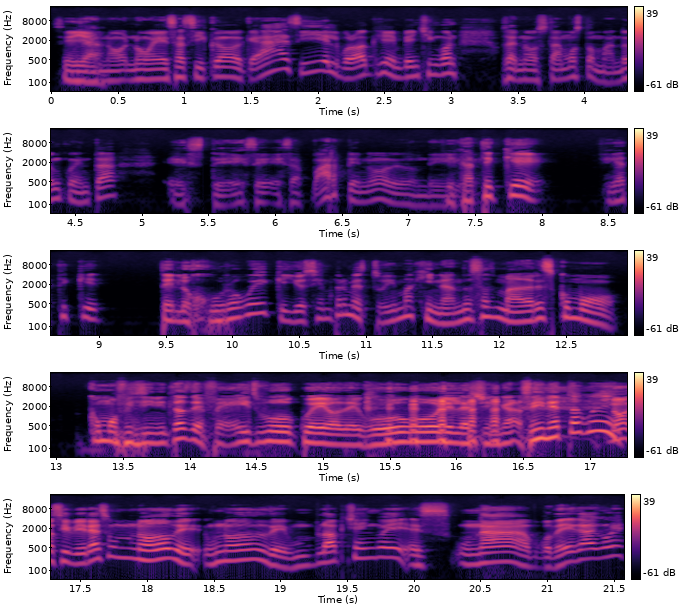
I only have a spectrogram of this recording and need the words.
Sí, O sea, ya. no, no es así como que, ah, sí, el blockchain, bien chingón. O sea, no estamos tomando en cuenta este, ese- esa parte, ¿no? De donde... Fíjate que, fíjate que, te lo juro, güey, que yo siempre me estoy imaginando esas madres como, como oficinitas de Facebook, güey, o de Google y la chingada. Sí, neta, güey. No, si vieras un nodo de un nodo de un blockchain, güey, es una bodega, güey,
